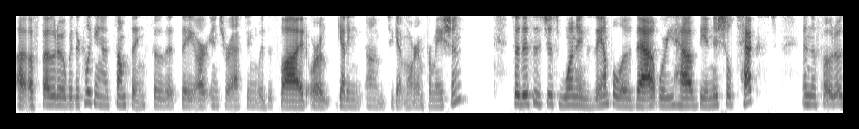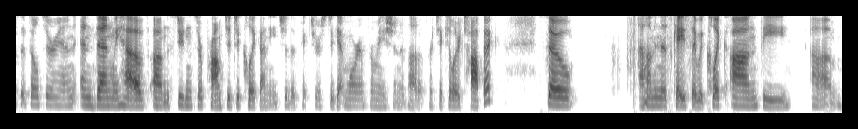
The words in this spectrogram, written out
a, a photo, but they're clicking on something so that they are interacting with the slide or getting um, to get more information. So this is just one example of that where you have the initial text and the photos that filter in. And then we have um, the students are prompted to click on each of the pictures to get more information about a particular topic. So um, in this case, they would click on the um,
